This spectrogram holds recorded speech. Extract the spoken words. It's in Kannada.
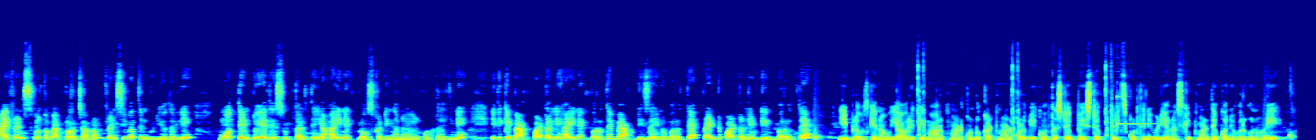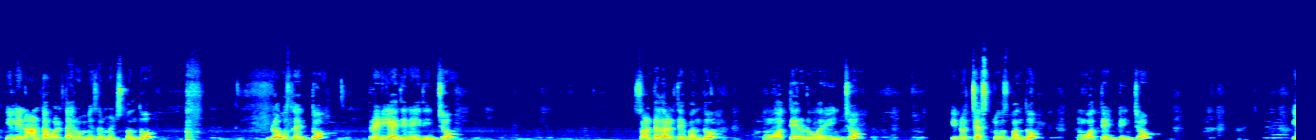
Hi friends welcome back to our channel friends ಇವತ್ತಿನ ವಿಡಿಯೋದಲ್ಲಿ ಮೂವತ್ತೆಂಟು ಎದೆ ಸುತ್ತಳತೆಯ ಹೈ ನೆಕ್ ಬ್ಲೌಸ್ ಕಟಿಂಗ್ ಅನ್ನ ಹೇಳ್ಕೊಡ್ತಾ ಇದ್ದೀನಿ. ಇದಕ್ಕೆ ಬ್ಯಾಕ್ ಪಾರ್ಟ್ ಅಲ್ಲಿ ಹೈನೆಕ್ ಬರುತ್ತೆ ಬ್ಯಾಕ್ ಡಿಸೈನು ಬರುತ್ತೆ ಫ್ರಂಟ್ ಪಾರ್ಟ್ ಅಲ್ಲಿ ಡೀಪ್ ಬರುತ್ತೆ. ಈ ಬ್ಲೌಸ್ಗೆ ನಾವು ಯಾವ ರೀತಿ ಮಾರ್ಕ್ ಮಾಡಿಕೊಂಡು ಕಟ್ ಮಾಡ್ಕೊಳ್ಬೇಕು ಅಂತ ಸ್ಟೆಪ್ ಬೈ ಸ್ಟೆಪ್ ತಿಳಿಸ್ಕೊಡ್ತೀನಿ. ವಿಡಿಯೋನ ಸ್ಕಿಪ್ ಮಾಡಿದೆ ಕೊನೆವರೆಗೂ ನೋಡಿ. ಇಲ್ಲಿ ನಾನು ತಗೊಳ್ತಾ ಇರೋ ಮೆಜರ್ಮೆಂಟ್ಸ್ ಬಂದು ಬ್ಲೌಸ್ ಲೆಂತು ರೆಡಿ ಹದಿನೈದು ಇಂಚು ಸೊಂಟದ ಅಳತೆ ಬಂದು ಮೂವತ್ತೆರಡೂವರೆ ಇಂಚು, ಇನ್ನು ಚೆಸ್ಟ್ ಲೂಸ್ ಬಂದು ಮೂವತ್ತೆಂಟು ಇಂಚು,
